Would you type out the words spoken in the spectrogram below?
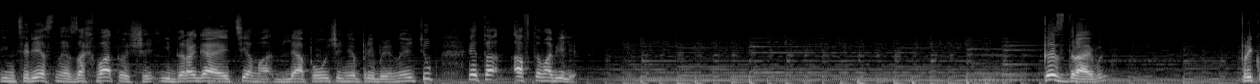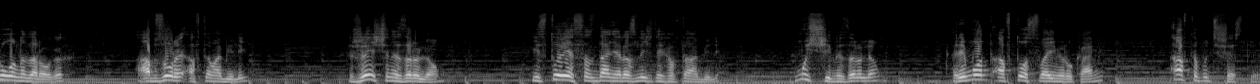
интересная, захватывающая и дорогая тема для получения прибыли на YouTube – это автомобили. Тест-драйвы, приколы на дорогах, обзоры автомобилей, женщины за рулем, история создания различных автомобилей, мужчины за рулем, ремонт авто своими руками, автопутешествия.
